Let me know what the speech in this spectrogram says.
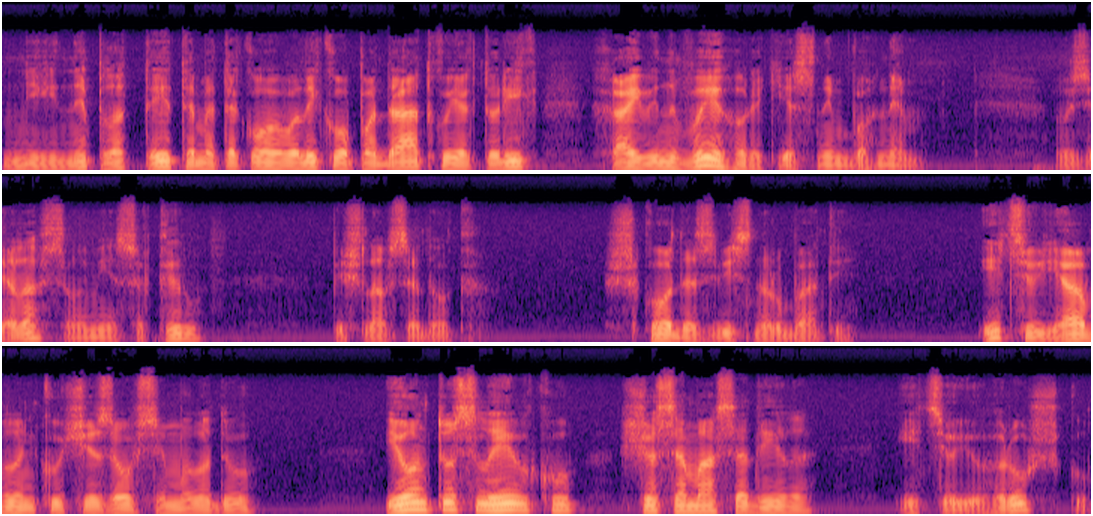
Ні, не платитиме такого великого податку, як торік, хай він вигорить ясним вогнем. Взяла Соломія сокиру, пішла в садок. Шкода, звісно, рубати. І цю яблуньку ще зовсім молоду, і он ту сливку, що сама садила, і цю грушку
